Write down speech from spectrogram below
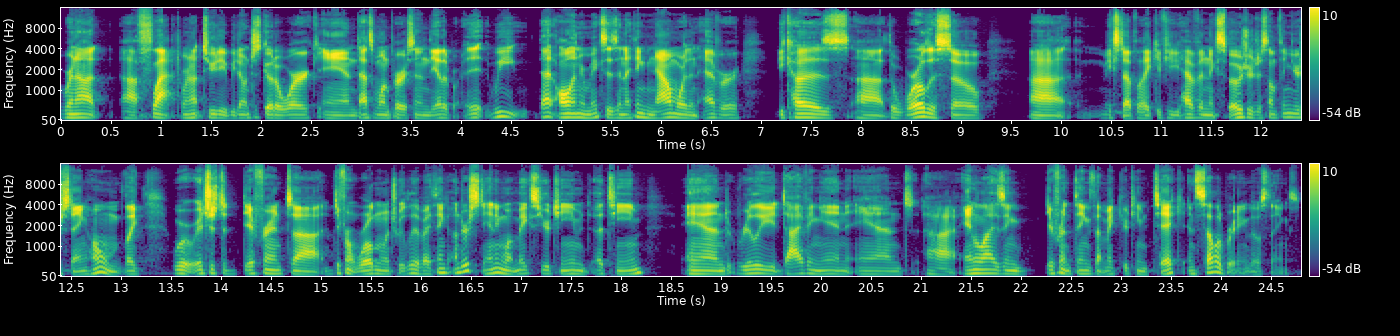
we're not uh, flat. We're not 2D. We don't just go to work and that's one person, the other. It, we that all intermixes, and I think now more than ever, because uh, the world is so uh, mixed up. Like if you have an exposure to something, you're staying home. Like it's just a different uh, different world in which we live. I think understanding what makes your team a team and really diving in and uh, analyzing different things that make your team tick and celebrating those things.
